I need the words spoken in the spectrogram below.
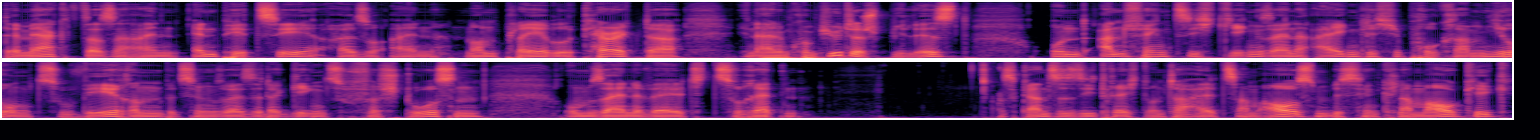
Der merkt, dass er ein NPC, also ein Non-Playable Character, in einem Computerspiel ist und anfängt, sich gegen seine eigentliche Programmierung zu wehren bzw. dagegen zu verstoßen, um seine Welt zu retten. Das Ganze sieht recht unterhaltsam aus, ein bisschen klamaukig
